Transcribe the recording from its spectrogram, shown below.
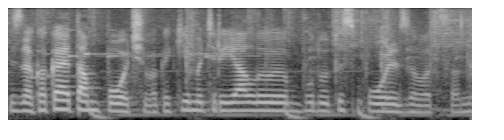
не знаю, какая там почва, какие материалы будут использоваться, ну,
